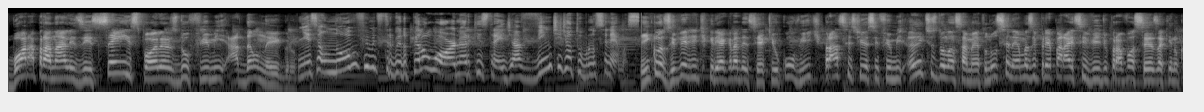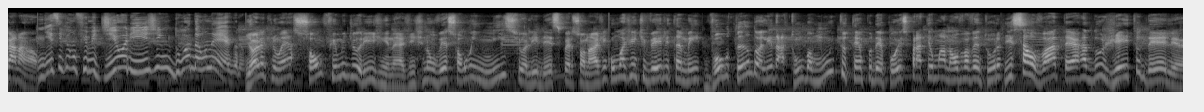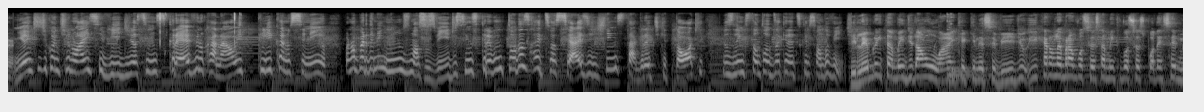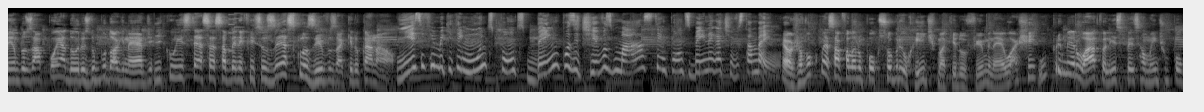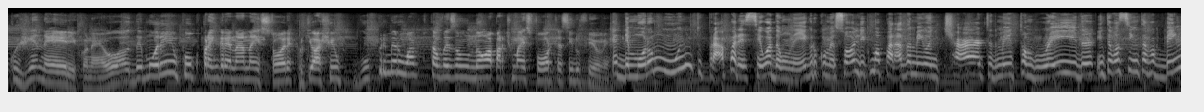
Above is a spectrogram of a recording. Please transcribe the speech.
Bora pra análise sem spoilers do filme Adão Negro. E esse é um novo filme distribuído pela Warner que estreia dia 20 de outubro nos cinemas. Inclusive, a gente queria agradecer aqui o convite para assistir esse filme antes do lançamento nos cinemas e preparar esse vídeo para vocês aqui no canal. E esse aqui é um filme de origem do Adão Negro. E olha que não é só um filme de origem, né? A gente não vê só o início ali desse personagem, como a gente vê ele também voltando ali da tumba muito tempo depois para ter uma nova aventura e salvar a Terra do jeito dele, né? E antes de continuar esse vídeo, já se inscreve no canal e clica no sininho para não perder nenhum dos nossos vídeos. Se inscreva em todas as redes sociais, a gente tem Instagram, TikTok e os links estão todos aqui na descrição do vídeo. E lembrem também de dar um like aqui nesse vídeo e quero lembrar vocês também que vocês podem ser membros apoiadores do Bulldog Nerd e com isso ter acesso a benefícios exclusivos aqui do canal. E esse filme aqui tem muitos pontos bem positivos, mas tem pontos bem negativos também. É, eu já vou começar falando um pouco sobre o ritmo aqui do filme, né? Eu achei o primeiro ato ali especialmente um pouco genérico, né? Eu demorei um pouco pra engrenar na história, porque eu achei o, o primeiro ato talvez não, não a parte mais forte assim do filme. É, demorou muito pra aparecer o Adão Negro, começou ali com uma parada meio Uncharted, meio Tomb Raider, então assim, tava bem,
